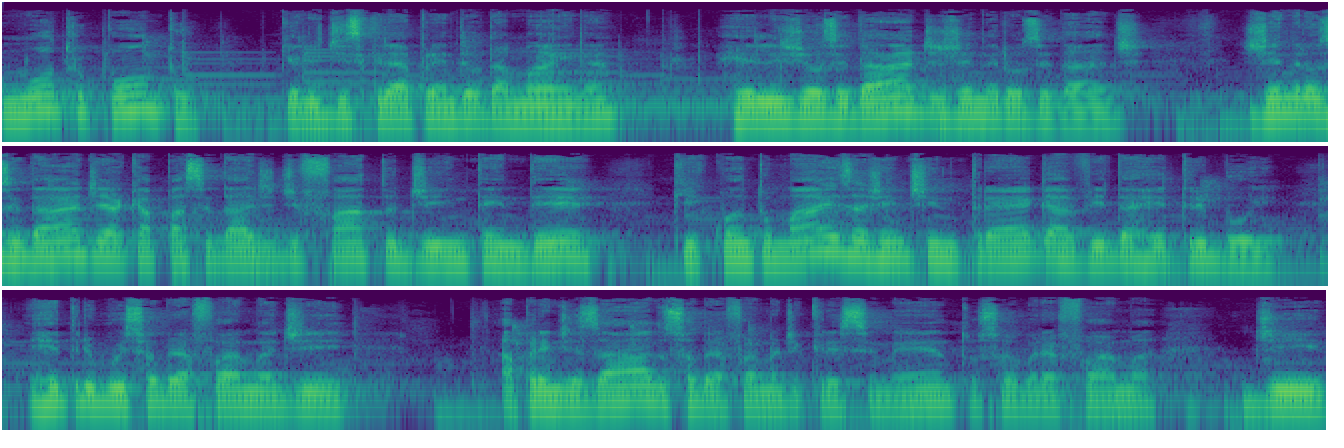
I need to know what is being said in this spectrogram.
um outro ponto que ele diz que ele aprendeu da mãe, né? Religiosidade e generosidade. Generosidade é a capacidade de fato de entender que quanto mais a gente entrega, a vida retribui. E retribui sobre a forma de aprendizado, sobre a forma de crescimento, sobre a forma de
